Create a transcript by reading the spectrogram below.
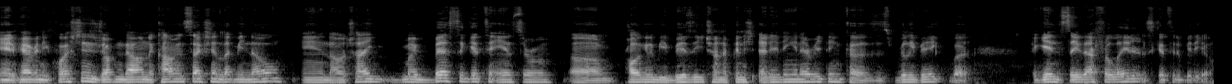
And if you have any questions, drop them down in the comment section. Let me know, and I'll try my best to get to answer them. Um, probably gonna be busy trying to finish editing and everything because it's really big. But again, save that for later. Let's get to the video.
